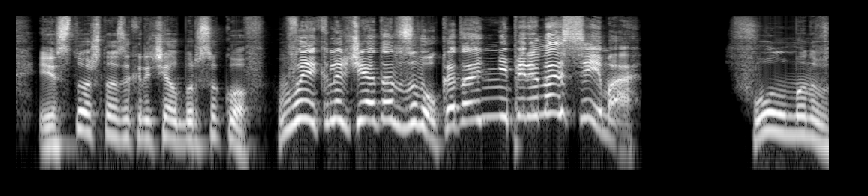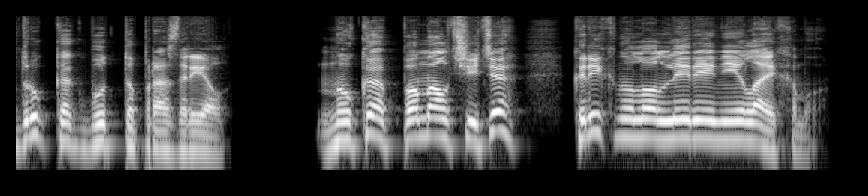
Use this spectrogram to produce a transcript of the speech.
– истошно закричал Барсуков. «Выключи этот звук, это непереносимо!» Фулман вдруг как будто прозрел. «Ну-ка, помолчите!» – крикнул он Лирене и Лайхому.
